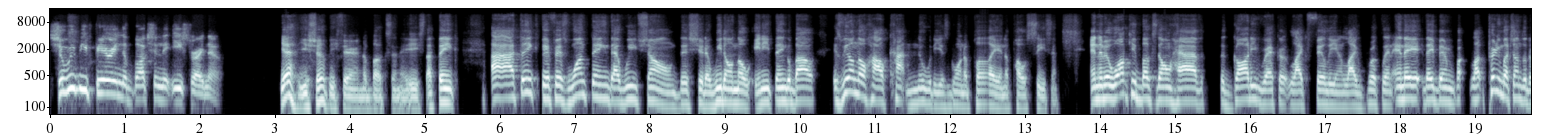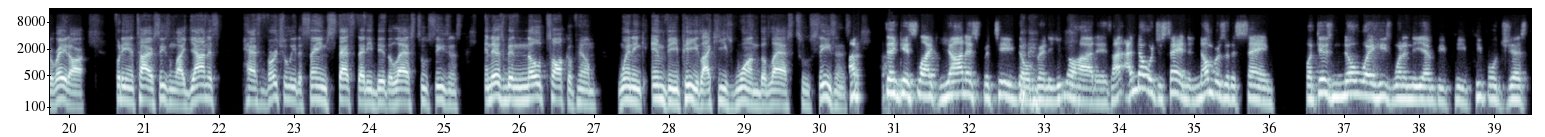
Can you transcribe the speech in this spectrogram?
Should we be fearing the Bucks in the East right now? Yeah, you should be fearing the Bucks in the East. I think I think if it's one thing that we've shown this year that we don't know anything about is we don't know how continuity is going to play in the postseason. And the Milwaukee Bucks don't have the gaudy record like Philly and like Brooklyn, and they they've been pretty much under the radar for the entire season. Like Giannis has virtually the same stats that he did the last two seasons, and there's been no talk of him winning MVP like he's won the last two seasons. I think it's like Giannis fatigue, though, Vinnie. You know how it is. I, I, know what you're saying. The numbers are the same, but there's no way he's winning the MVP. People just,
